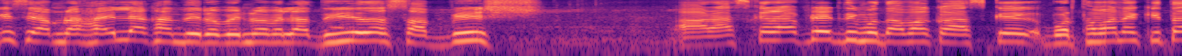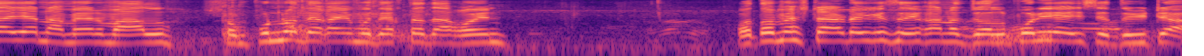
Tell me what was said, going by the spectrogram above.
গেছি আমরা হাইলাকান্দি রবীন্দ্র মেলা দুই হাজার ছাব্বিশ। আর আজকের আপডেট দিব আমাকে আজকে বর্তমানে কিতাইয়া নামের মাল সম্পূর্ণ দেখাইমু, দেখতে দেখুন প্রথমে স্টার্ট হয়ে গেছে, এখানে জলপরি আইছে দুইটা।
